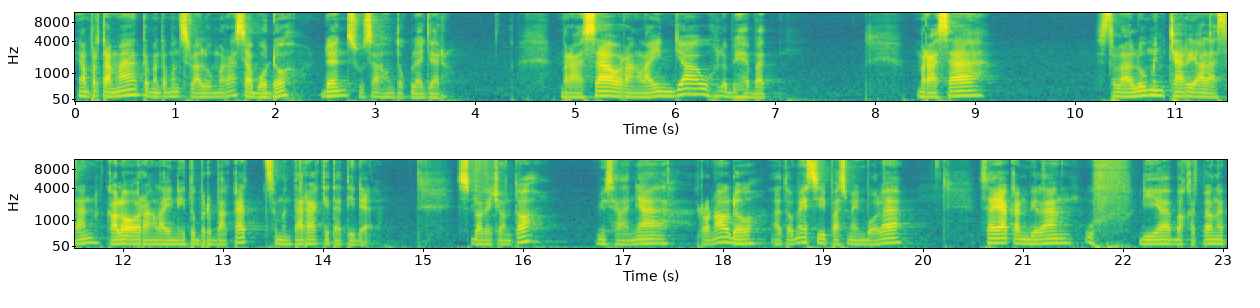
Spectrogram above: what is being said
Yang pertama, teman-teman selalu merasa bodoh dan susah untuk belajar. Merasa orang lain jauh lebih hebat. Merasa selalu mencari alasan kalau orang lain itu berbakat sementara kita tidak. Sebagai contoh, misalnya Ronaldo atau Messi pas main bola, saya akan bilang, uh, dia bakat banget.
